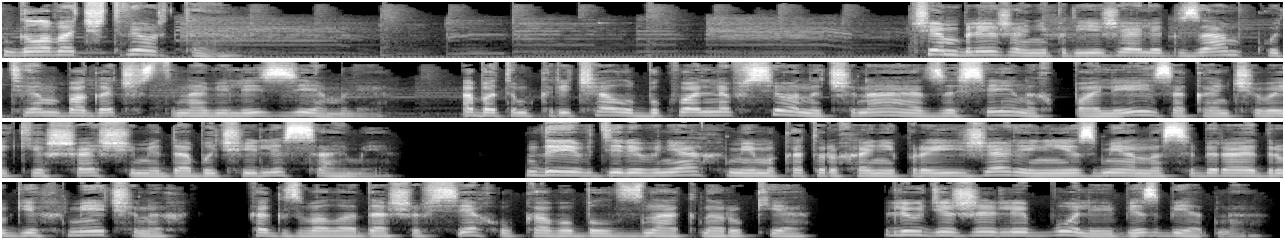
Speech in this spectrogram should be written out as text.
Глава четвертая. Чем ближе они подъезжали к замку, тем богаче становились земли. Об этом кричало буквально все, начиная от засеянных полей, заканчивая кишащими добычей лесами. Да и в деревнях, мимо которых они проезжали, неизменно собирая других меченых, как звала Даша всех, у кого был знак на руке, люди жили более безбедно.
